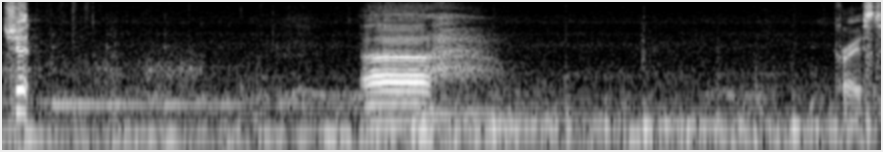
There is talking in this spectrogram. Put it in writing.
Shit! Uh... Christ.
